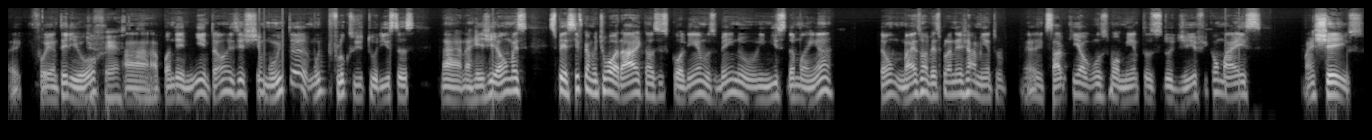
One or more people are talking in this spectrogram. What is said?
é, que foi anterior festa, à, né? à, pandemia, então existia muita, muito fluxo de turistas na, na região, mas especificamente o horário que nós escolhemos, bem no início da manhã. Então, mais uma vez, planejamento. Né? A gente sabe que alguns momentos do dia ficam mais, mais cheios.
